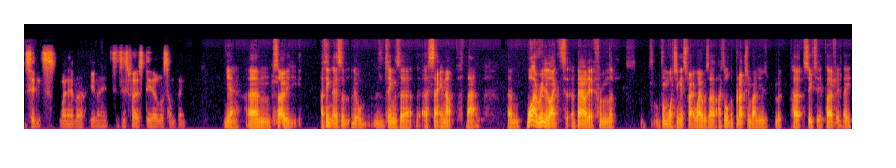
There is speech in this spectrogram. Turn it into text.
since whenever, you know, since his first deal or something. yeah um so i think there's a little things are, are setting up that um what i really liked about it from the from watching it straight away was i, I thought the production values looked per- suited it perfectly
